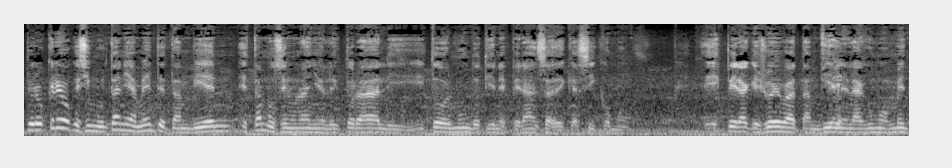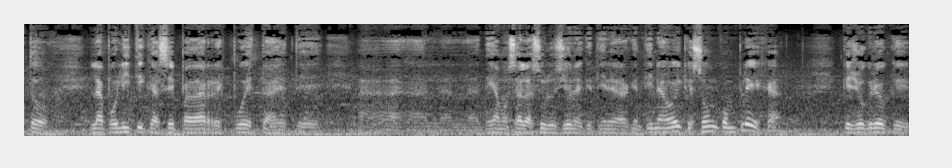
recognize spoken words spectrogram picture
Pero creo que simultáneamente también estamos en un año electoral y, y todo el mundo tiene esperanzas de que así como espera que llueva también en algún momento la política sepa dar respuestas este, a, a digamos a las soluciones que tiene la Argentina hoy que son complejas que yo creo que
